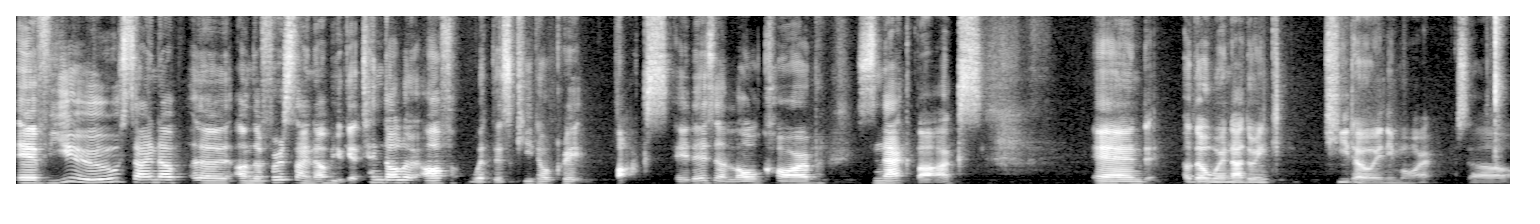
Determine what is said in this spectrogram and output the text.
If you sign up uh, on the first sign up, you get ten dollar off with this Keto Krate box. It is a low carb snack box, and although we're not doing keto anymore, so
